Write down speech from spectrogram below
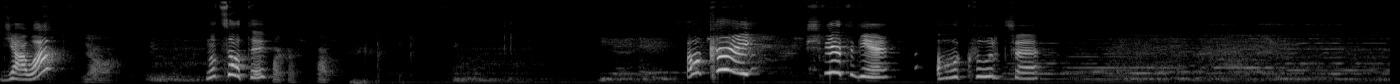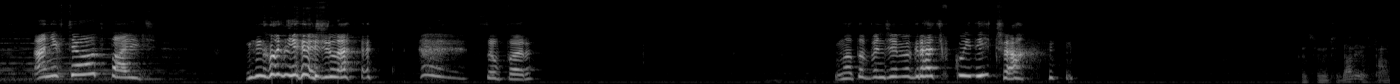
Działa? Działa. No co ty? Pokaż, patrz. Okej! Świetnie! O kurczę! A nie chciała odpalić. No nieźle. Super. No to będziemy grać w Quidditcha. Zobaczymy, czy dalej odpali.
